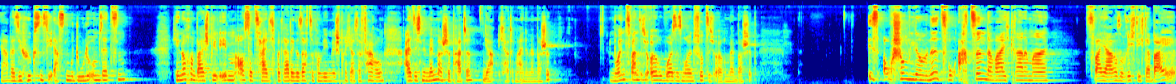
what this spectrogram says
Ja, weil sie höchstens die ersten Module umsetzen? Hier noch ein Beispiel eben aus der Zeit. Ich habe gerade gesagt, so von wegen, wir sprechen aus Erfahrung. Als ich eine Membership hatte, ja, ich hatte mal eine Membership, 29 Euro versus 49 Euro Membership. Ist auch schon wieder, ne, 2018, da war ich gerade mal zwei Jahre so richtig dabei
